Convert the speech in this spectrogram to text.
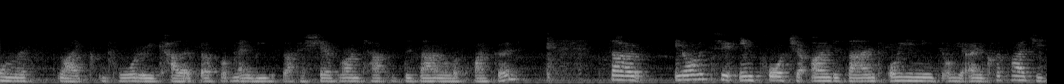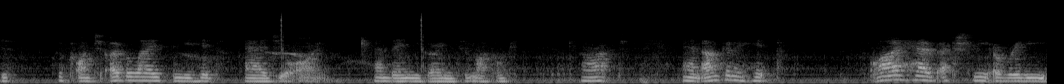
almost like bordery colour so I thought maybe like a chevron type of design will look quite good. So in order to import your own designs, all you need or your own clip art, you just click onto overlays and you hit add your own. And then you go into my computer. Alright, and I'm going to hit, so I have actually already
